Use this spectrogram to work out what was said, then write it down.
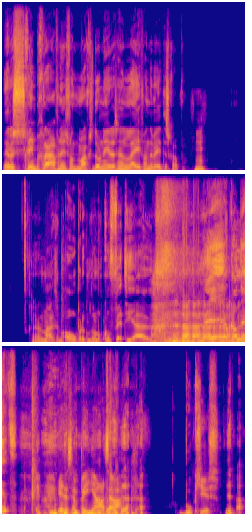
Er is geen begrafenis, want Max doneerde zijn lijf aan de wetenschap. Hm. En dan maakt ze hem open, er komt allemaal confetti uit. Hé, hoe kan dit? Ja, dat is een piñata. Boekjes. Ja.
